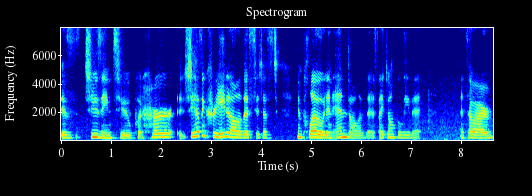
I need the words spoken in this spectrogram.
is choosing to put her she hasn't created all of this to just implode and end all of this. I don't believe it. And so our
